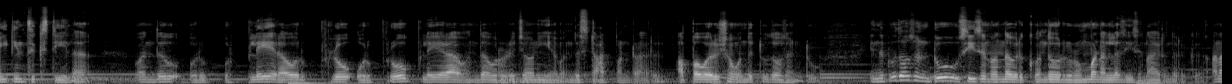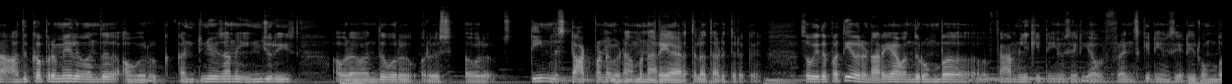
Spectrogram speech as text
eighteen சிக்ஸ்டியில் வந்து ஒரு ஒரு பிளேயராக ஒரு ப்ரோ ஒரு ப்ரோ பிளேயராக வந்து அவரோட ஜேர்னியை வந்து ஸ்டார்ட் பண்ணுறாரு அப்போ வருஷம் வந்து டூ தௌசண்ட் டூ இந்த டூ தௌசண்ட் டூ சீசன் வந்து அவருக்கு வந்து ஒரு ரொம்ப நல்ல சீசனாக இருந்திருக்கு. ஆனால் அதுக்கப்புறமேலு வந்து அவருக்கு கண்டினியூஸான இன்ஜுரிஸ் அவரை வந்து ஒரு ஒரு ஒரு டீமில் ஸ்டார்ட் பண்ண விடாமல் நிறையா இடத்துல தடுத்துருக்கு. ஸோ இதை பற்றி அவர் நிறையா வந்து ரொம்ப ஃபேமிலிக்கிட்டேயும் சரி அவர் ஃப்ரெண்ட்ஸ்கிட்டேயும் சரி ரொம்ப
